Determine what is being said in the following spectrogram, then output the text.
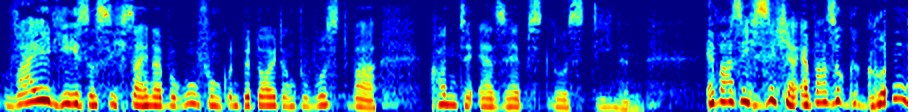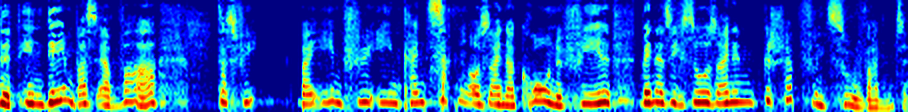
Weil Jesus sich seiner Berufung und Bedeutung bewusst war, konnte er selbstlos dienen. Er war sich sicher, er war so gegründet in dem, was er war, dass für, bei ihm, für ihn kein Zacken aus seiner Krone fiel, wenn er sich so seinen Geschöpfen zuwandte.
